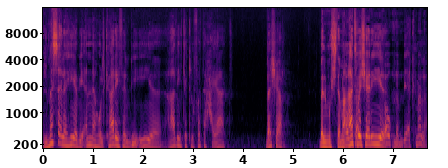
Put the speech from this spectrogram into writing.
المسألة هي بأنه الكارثة البيئية هذه تكلفتها حياة بشر بل مجتمعات كوكب. بشرية كوكب بأكمله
